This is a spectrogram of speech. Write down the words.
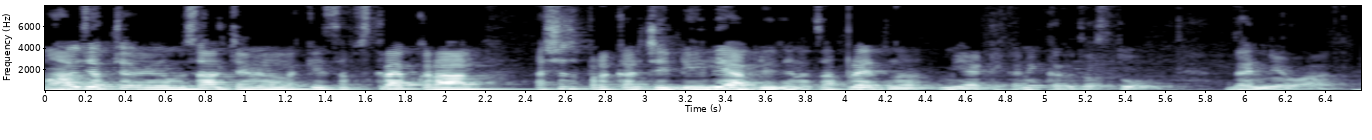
महाजॉब चॅनलनुसार चॅनल नक्की सबस्क्राईब कराल. अशाच प्रकारचे डेली अपडेट देण्याचा प्रयत्न मी या ठिकाणी करत असतो. धन्यवाद.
